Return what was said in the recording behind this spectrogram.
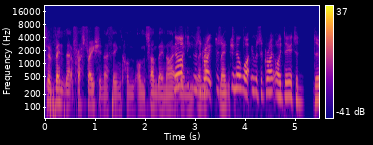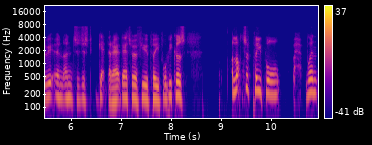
to vent that frustration. I think on, on Sunday night. No, when, I think it was great. Just, mentioned... You know what? It was a great idea to do it and, and to just get that out there to a few people because lots of people when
